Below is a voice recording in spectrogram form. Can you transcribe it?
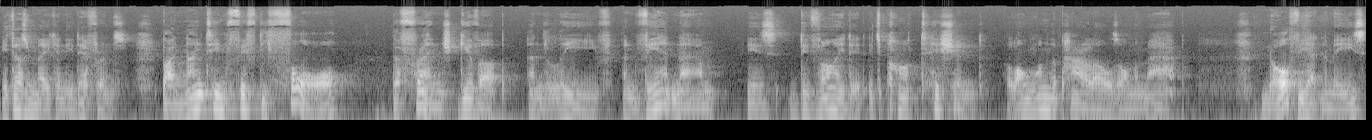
It doesn't make any difference. By 1954, the French give up and leave, and Vietnam is divided, it's partitioned along one of the parallels on the map. North Vietnamese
